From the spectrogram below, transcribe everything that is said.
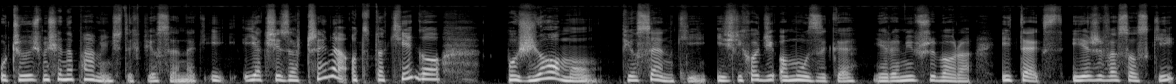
uczyłyśmy się na pamięć tych piosenek. I jak się zaczyna od takiego poziomu piosenki, jeśli chodzi o muzykę Jeremi Przybora i tekst i Jerzy Wasowski,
